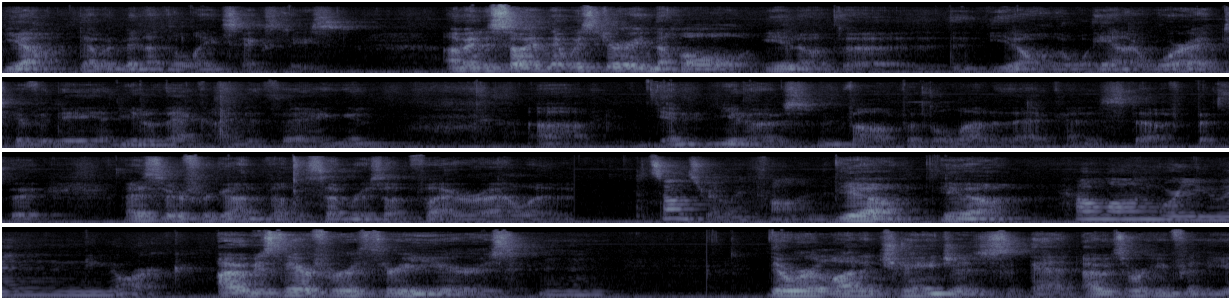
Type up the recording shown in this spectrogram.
yeah, that would have been in the late '60s. I mean, so and it was during the whole, you know, the you know the anti-war activity and you know that kind of thing and. Uh, and you know I was involved with a lot of that kind of stuff. But the, I sort of forgotten about the summers on Fire Island. It sounds really fun. Yeah, yeah. How long were you in New York? I was there for three years. Mm-hmm. There were a lot of changes. At I was working for the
